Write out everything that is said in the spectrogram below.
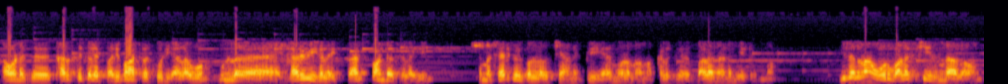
அவனுக்கு கருத்துக்களை பரிமாற்றக்கூடிய அளவும் உள்ள கருவிகளை டிரான்ஸ்பாண்டர்களை நம்ம செயற்கைக்கோளில் வச்சு அனுப்பி அது மூலமா மக்களுக்கு பலன் அடைஞ்சிட்டு இருந்தோம். இதெல்லாம் ஒரு வளர்ச்சி இருந்தாலும்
